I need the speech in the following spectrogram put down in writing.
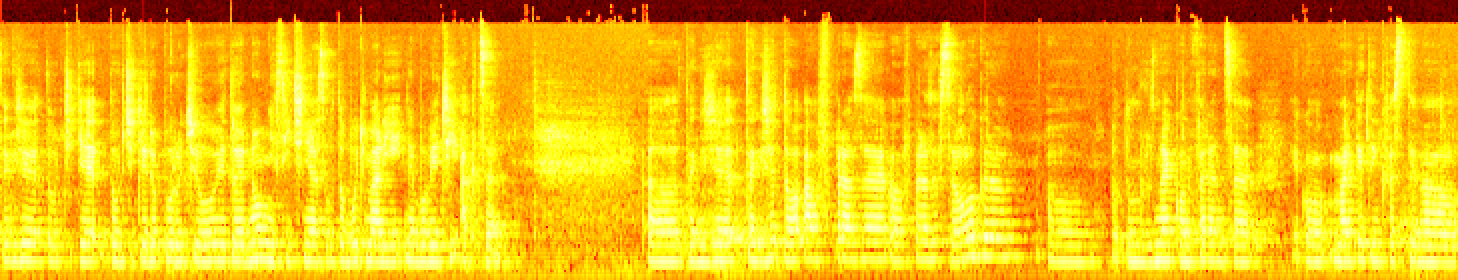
Takže to určitě, to určitě doporučuji. Je to jednou měsíčně a jsou to buď malý nebo větší akce. Uh, takže, takže to. A v Praze, uh, v Praze Seologr, uh, potom různé konference jako Marketing Festival,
